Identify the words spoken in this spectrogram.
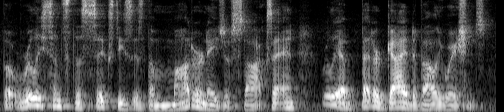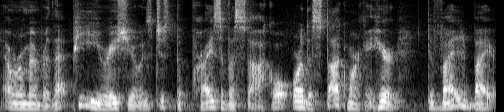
but really since the 60s is the modern age of stocks and really a better guide to valuations. Now remember, that PE ratio is just the price of a stock, or, or the stock market here, divided by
